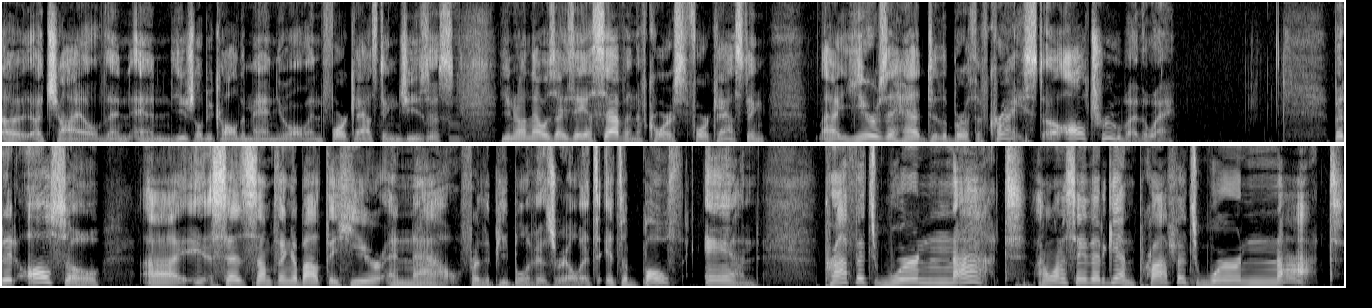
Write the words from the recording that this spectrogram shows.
uh, a child, and and he shall be called Emmanuel, and forecasting Jesus, mm-hmm. you know, and that was Isaiah seven, of course, forecasting uh, years ahead to the birth of Christ. All true, by the way. But it also uh, it says something about the here and now for the people of Israel. It's, it's a both and. Prophets were not, I want to say that again, prophets were not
